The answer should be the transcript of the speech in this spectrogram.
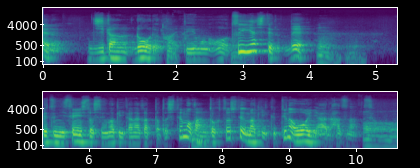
える時間労力っていうものを費やしてるんで、うんうん。別に選手としてうまくいかなかったとしても監督としてうまくいくっていうのは大いにあるはずなんですよ。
